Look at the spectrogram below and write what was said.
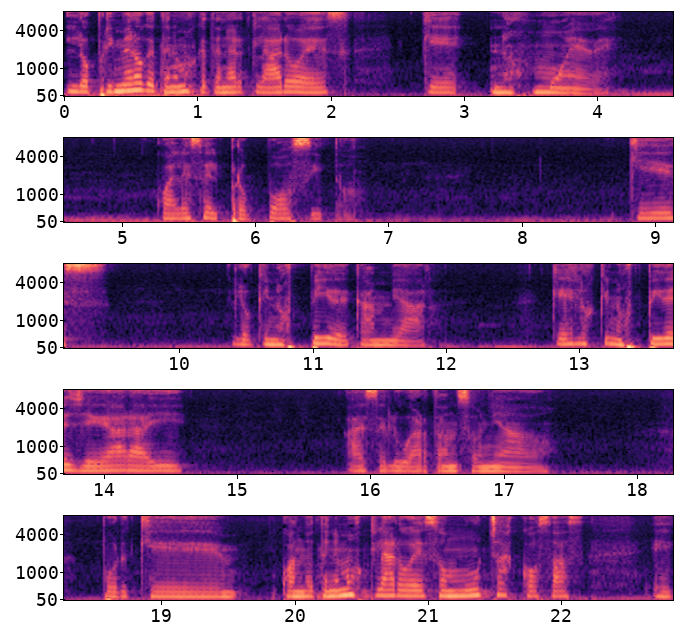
lo primero que tenemos que tener claro es que nos mueve, cuál es el propósito, qué es lo que nos pide cambiar qué es lo que nos pide llegar ahí, a ese lugar tan soñado. Porque cuando tenemos claro eso, muchas cosas eh,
